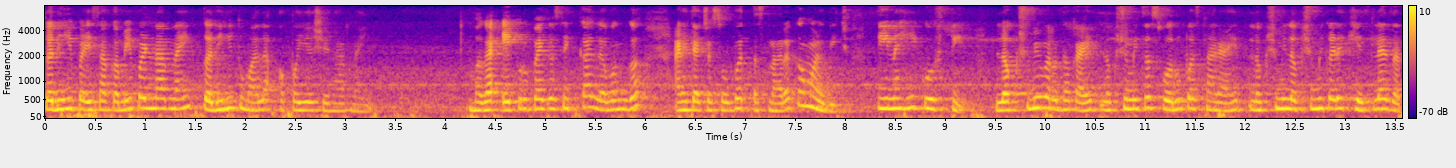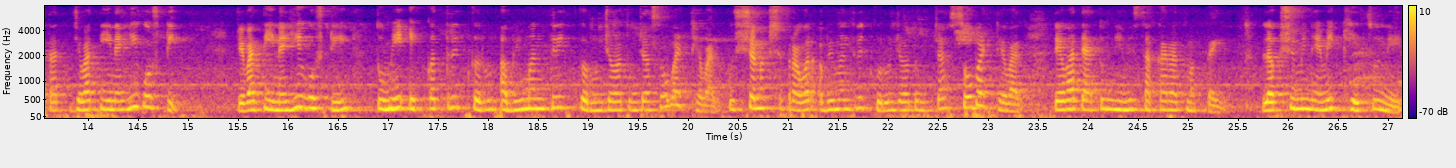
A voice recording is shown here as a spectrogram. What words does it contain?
कधीही पैसा कमी पडणार नाही कधीही तुम्हाला अपयश येणार नाही. बघा एक रुपयाचा सिक्का लवंग आणि त्याच्यासोबत असणारं कमळ बीज. तीनही गोष्टी लक्ष्मीवर्धक आहेत लक्ष्मीचं स्वरूप असणारे आहेत लक्ष्मी लक्ष्मीकडे खेचल्या जातात. जेव्हा तीनही गोष्टी जेव्हा तीनही गोष्टी तुम्ही एकत्रित करून अभिमंत्रित करून जेव्हा तुमच्यासोबत ठेवाल पुष्य नक्षत्रावर अभिमंत्रित करून जेव्हा तुमच्यासोबत ठेवाल तेव्हा त्यातून नेहमी सकारात्मकता येईल. लक्ष्मी नेहमी खेचून येईल.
